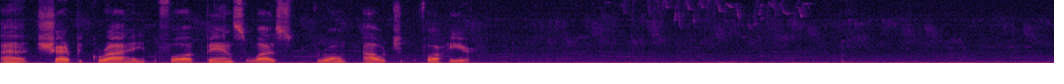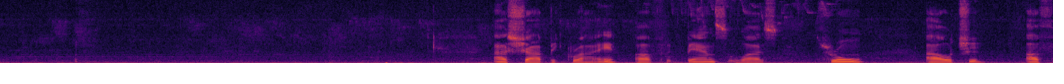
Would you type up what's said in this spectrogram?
A sharp cry for pence was drawn out for her. A sharp cry of pence was thrown out of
